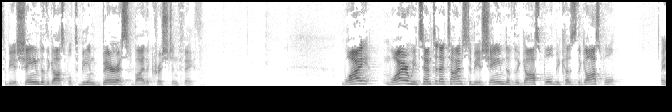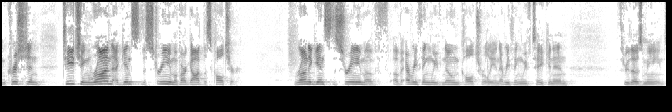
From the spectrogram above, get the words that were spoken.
to be ashamed of the gospel, to be embarrassed by the Christian faith. Why, why are we tempted at times to be ashamed of the gospel? Because the gospel and Christian teaching run against the stream of our godless culture, run against the stream of, of everything we've known culturally and everything we've taken in through those means.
